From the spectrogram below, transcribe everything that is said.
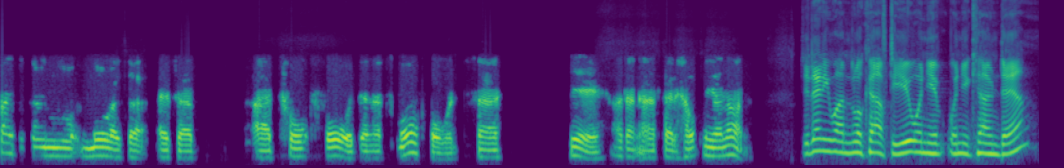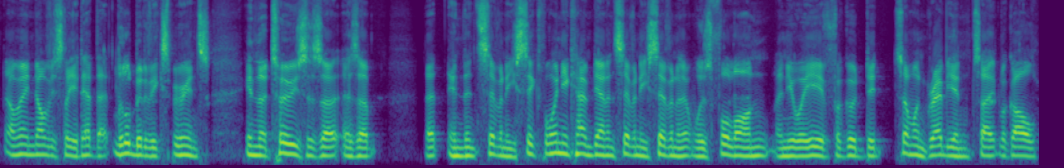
played the game more, more as a as a, a tall forward than a small forward. So, yeah, I don't know if that helped me or not. Did anyone look after you when you when you came down? I mean, obviously you'd had that little bit of experience in the twos as a as a that in the seventy six. But when you came down in seventy seven and it was full on and you were here for good, did someone grab you and say, "Look, I'll"?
